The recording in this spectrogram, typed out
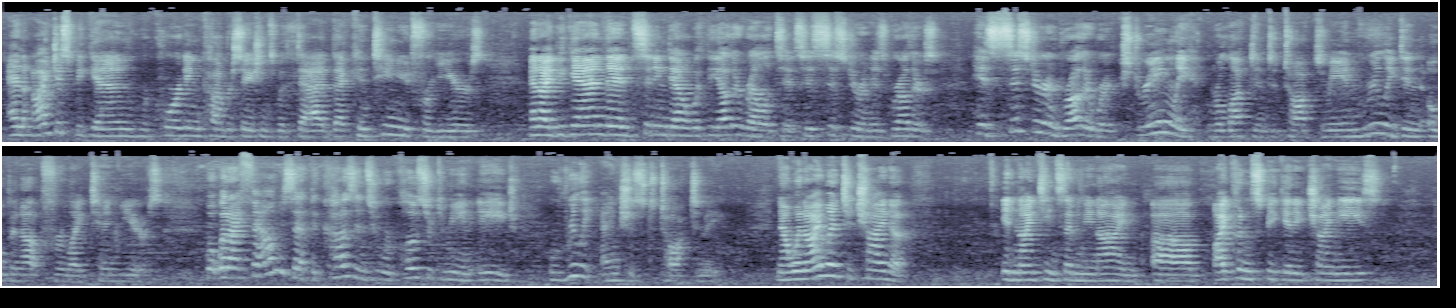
And I just began recording conversations with dad that continued for years. And I began then sitting down with the other relatives, his sister and his brothers. His sister and brother were extremely reluctant to talk to me and really didn't open up for like 10 years. But what I found is that the cousins who were closer to me in age were really anxious to talk to me. Now, when I went to China in 1979, uh, I couldn't speak any Chinese,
